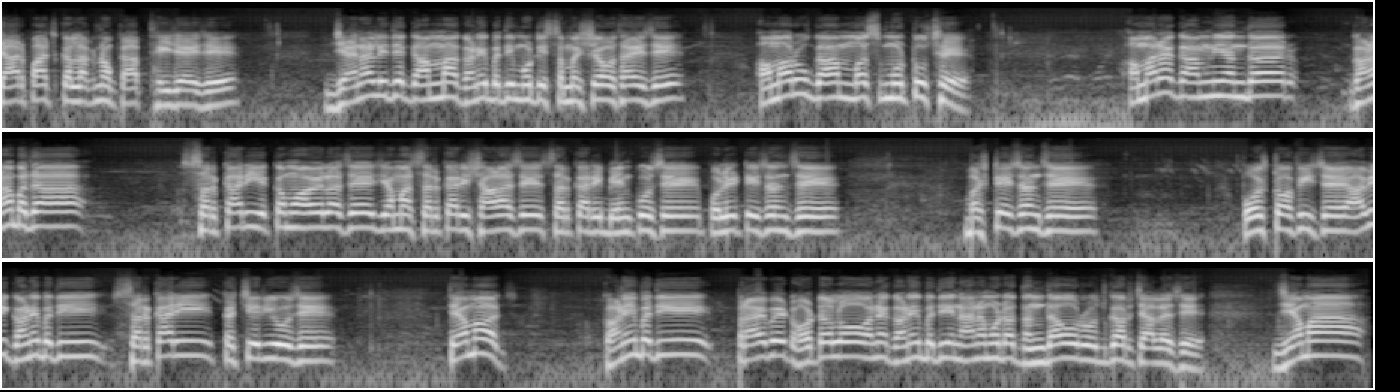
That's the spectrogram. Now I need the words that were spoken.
ચાર પાંચ કલાકનો કાપ થઈ જાય છે. જેના લીધે ગામમાં ઘણી બધી મોટી સમસ્યાઓ થાય છે. અમારું ગામ મસ્ત મોટું છે. અમારા ગામની અંદર ઘણા બધા સરકારી એકમો આવેલા છે, જેમાં સરકારી શાળા છે, સરકારી બેન્કો છે, પોલીસ છે, બસ સ્ટેશન છે, પોસ્ટ ઓફિસ છે, આવી ઘણી બધી સરકારી કચેરીઓ છે. તેમજ ઘણી બધી પ્રાઇવેટ હોટલો અને ઘણી બધી નાના મોટા ધંધાઓ રોજગાર ચાલે છે, જેમાં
